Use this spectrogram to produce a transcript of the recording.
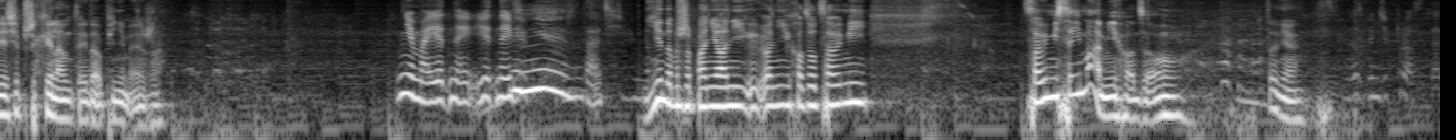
Ja się przychylam tutaj do opinii męża. Nie ma jednej, jednej Nie, postaci. Nie no, proszę pani, oni, oni chodzą całymi, całymi sejmami chodzą. To nie. Teraz będzie proste.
